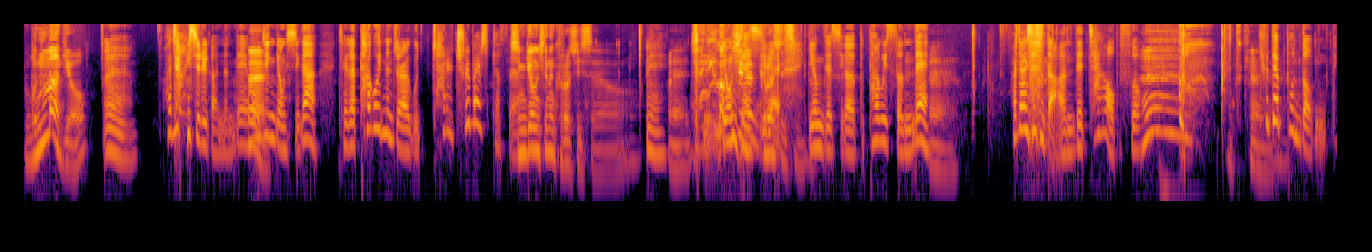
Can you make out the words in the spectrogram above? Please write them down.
문막이요? 네. 화장실을 갔는데 네. 홍진경 씨가 제가 타고 있는 줄 알고 차를 출발시켰어요. 진경 씨는 그럴 수 있어요. 네. 네, 이영자 씨는 씨가 그럴 수 있습니다. 이영자 씨가 옆에 타고 있었는데 네. 화장실에서 나왔는데 차가 없어. 어떻게? 휴대폰도 없는데.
